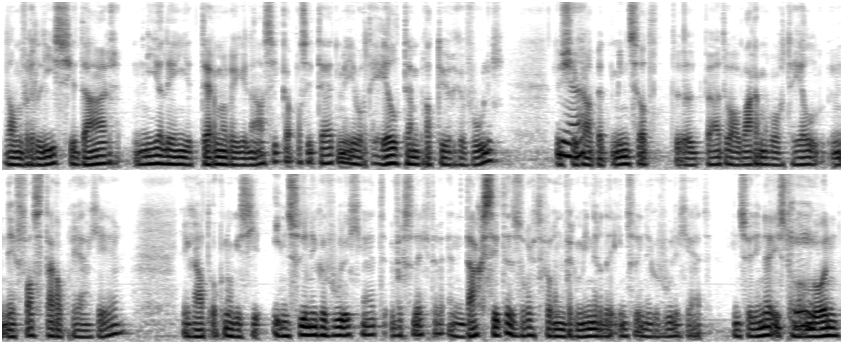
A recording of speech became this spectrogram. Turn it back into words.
dan verlies je daar niet alleen je thermoregulatiecapaciteit mee, je wordt heel temperatuurgevoelig. Dus je gaat met minst dat het buiten wat warmer wordt heel nefast daarop reageren. Je gaat ook nog eens je insulinegevoeligheid verslechteren. En dagzitten zorgt voor een verminderde insulinegevoeligheid. Insuline is, het hormoon,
